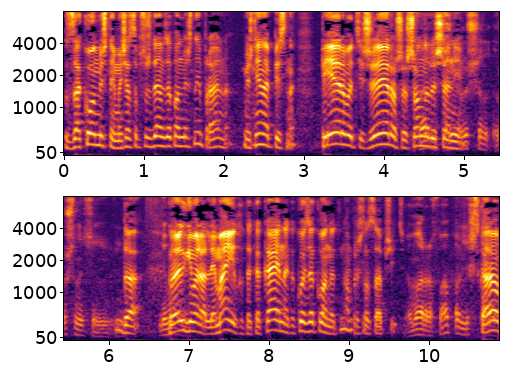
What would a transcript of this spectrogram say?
закон Мишны, мы сейчас обсуждаем закон Мишны, правильно? В Мишне написано, первого тише Рошашон. Рошан Лишани. Да. Лема- Говорит Гимара, лемаил, это какая, на какой закон это нам пришло сообщить? Амар Рафапа лишь Сказал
